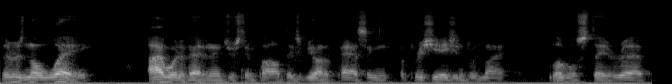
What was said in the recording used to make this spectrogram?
there is no way I would have had an interest in politics beyond a passing appreciation for my local state rep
